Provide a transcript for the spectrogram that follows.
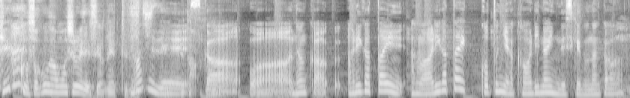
結構そこが面白いですよねってマジですか、わあなんかありがたいあのありがたいことには変わりないんですけどなんか、言って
